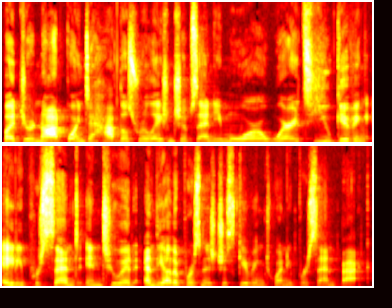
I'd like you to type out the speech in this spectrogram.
But you're not going to have those relationships anymore where it's you giving 80% into it and the other person is just giving 20% back.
